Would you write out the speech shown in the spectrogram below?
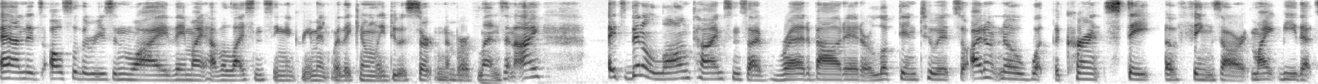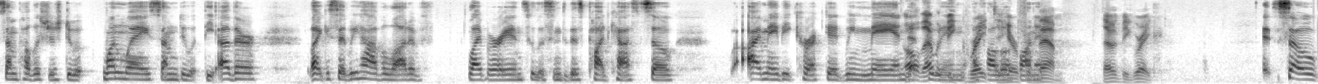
And it's also the reason why they might have a licensing agreement where they can only do a certain number of lens. And I, it's been a long time since I've read about it or looked into it, so I don't know what the current state of things are. It might be that some publishers do it one way, some do it the other. Like I said, we have a lot of librarians who listen to this podcast, so I may be corrected. We may end oh, up. Oh, that would be great to hear from it. them. That would be great. So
